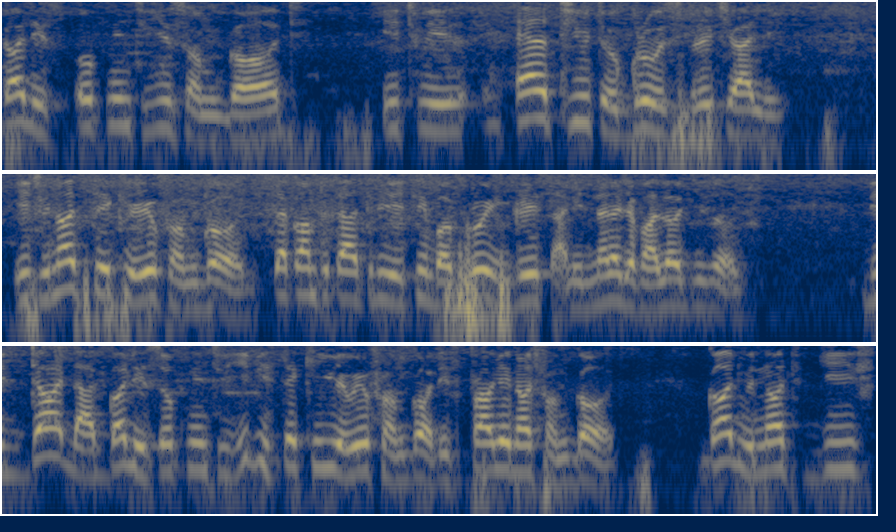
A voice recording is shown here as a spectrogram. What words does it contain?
God is opening to you from God, it will help you to grow spiritually. It will not take you away from God. Second Peter 3:18, but grow in grace and in knowledge of our Lord Jesus. The door that God is opening to you, if He's taking you away from God, is probably not from God. God will not give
